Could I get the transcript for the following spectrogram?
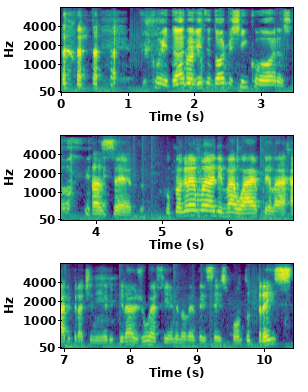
Cuidado, a gente dorme cinco horas só. Tá certo. O programa ele vai ao ar pela Rádio Piratininha de Piraju, FM 96.3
